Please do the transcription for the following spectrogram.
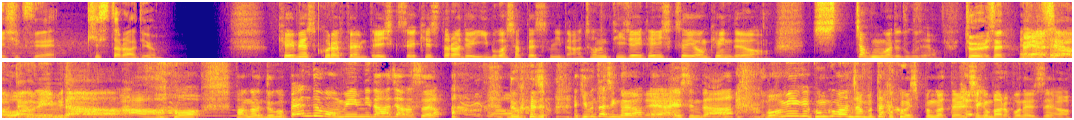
DAY6의 Kiss the Radio. KBS 쿨 FM 데이식스의 키스터 라디오 2부가 시작됐습니다. 저는 DJ DAY6의 Young K인데요. 진짜 궁금한데 누구세요? 둘, 셋. 안녕하세요. 원위입니다. 아, 방금 누구 밴드 원위입니다 하지 않았어요? 누구죠? 기분 탓인가요? 네. 네, 알겠습니다. 원위에게 궁금한 점 부탁하고 싶은 것들 지금 바로 보내주세요.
